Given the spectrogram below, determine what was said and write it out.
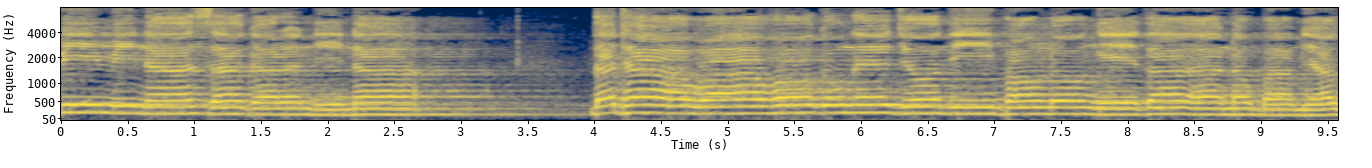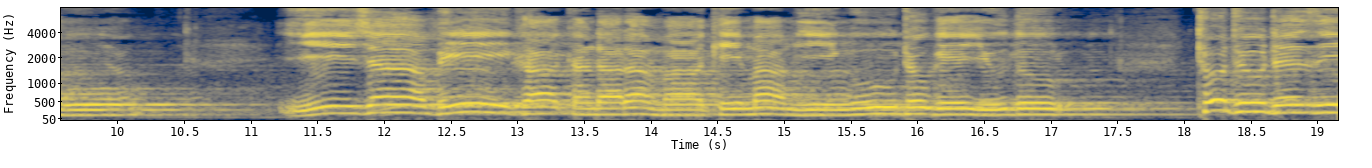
ပိမိနာသကာရဏီနာ တထဝါဟောကုံသေးကြောသည်ဖောင်းလုံးငေသာနောက်ပါများကိုယေရှာဘိခခန္ဓာရမခေမမြည်ငူထုတ်ကေယူသူထို့ထုတစီ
